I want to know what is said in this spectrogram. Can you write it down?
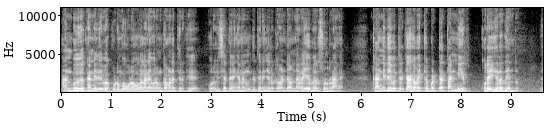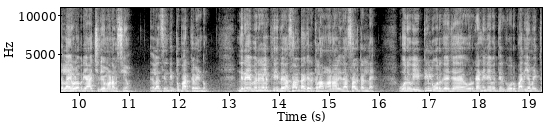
அன்பு கன்னி தெய்வ குடும்ப உறவுகள் அனைவரும் கவனத்திற்கு ஒரு விஷயத்தை நீங்கள் நன்கு தெரிஞ்சிருக்க வேண்டும். நிறைய பேர் சொல்கிறாங்க கன்னி தெய்வத்திற்காக வைக்கப்பட்ட தண்ணீர் குறைகிறது என்று. இதெல்லாம் எவ்வளோ பெரிய ஆச்சரியமான விஷயம். இதெல்லாம் சிந்தித்து பார்க்க வேண்டும். நிறைய பேர்களுக்கு இது அசால்ட்டாக இருக்கலாம். ஆனால் இது அசால்ட் அல்ல. ஒரு வீட்டில் ஒரு ஜ ஒரு கன்னி தெய்வத்திற்கு ஒரு பதியமைத்து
